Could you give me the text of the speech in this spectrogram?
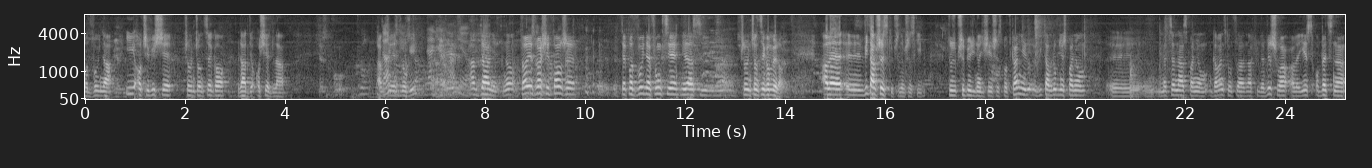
podwójna i oczywiście przewodniczącego Rady Osiedla. A gdzie jest drugi? A w Daniel. No to jest właśnie to, że te podwójne funkcje nieraz y, przewodniczącego mylą. Ale y, witam wszystkich przede wszystkim, którzy przybyli na dzisiejsze spotkanie. Witam również panią y, mecenas, panią Gałęzką, która na chwilę wyszła, ale jest obecna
